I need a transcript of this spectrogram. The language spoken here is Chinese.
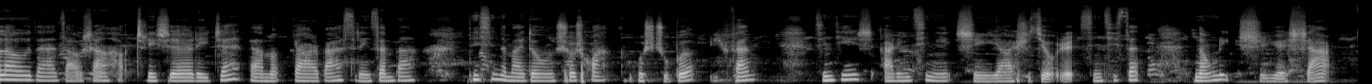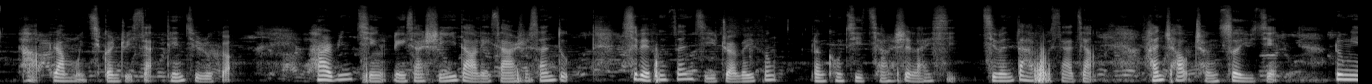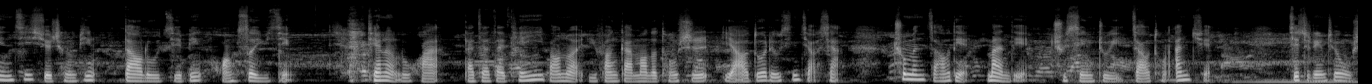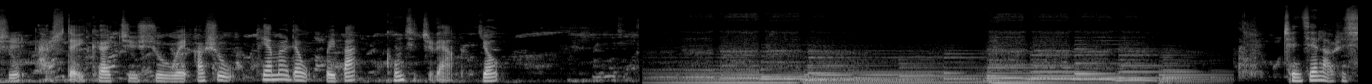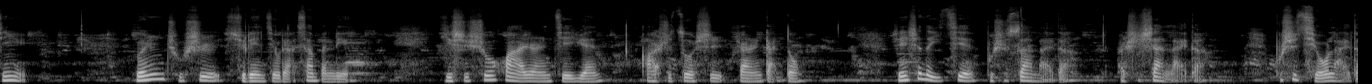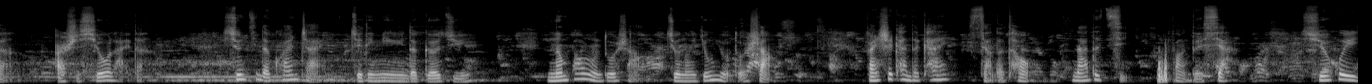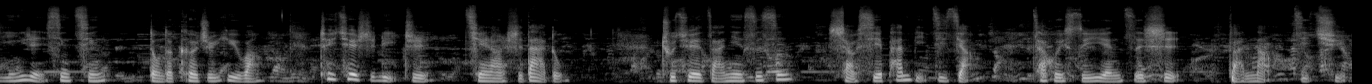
Hello，大家早上好，这里是荔枝 FM 幺二八四零三八，听心的脉动，说实话，我是主播雨帆。今天是二零一七年十一月二十九日，星期三，农历十月十二。好，让我们一起关注一下天气如何。哈尔滨晴，零下十一到零下二十三度，西北风三级转微风，冷空气强势来袭，气温大幅下降，寒潮橙色预警，路面积雪成冰。道路结冰，黄色预警。天冷路滑，大家在添衣保暖、预防感冒的同时，也要多留心脚下。出门早点、慢点，出行注意交通安全。截止凌晨五时，海市的 AQI 指数为二十五，PM 二点五为八，空气质量优。陈坚老师心语：为人处事需练就两项本领。一是说话让人结缘，二是做事让人感动。人生的一切不是算来的，而是善来的；不是求来的，而是修来的。胸襟的宽窄决定命运的格局，能包容多少，就能拥有多少。凡事看得开，想得透，拿得起，放得下。学会隐忍性情，懂得克制欲望，退却时理智，谦让时大度。除却杂念私心，少些攀比计较，才会随缘自适，烦恼即去。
